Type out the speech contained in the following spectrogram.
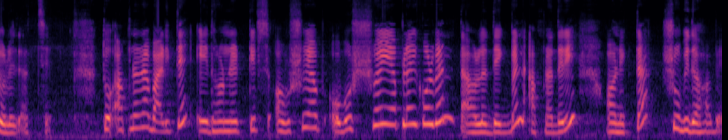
চলে যাচ্ছে। তো আপনারা বাড়িতে এই ধরনের টিপস অবশ্যই অবশ্যই অ্যাপ্লাই করবেন। তাহলে দেখবেন আপনাদেরই অনেকটা সুবিধা হবে।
